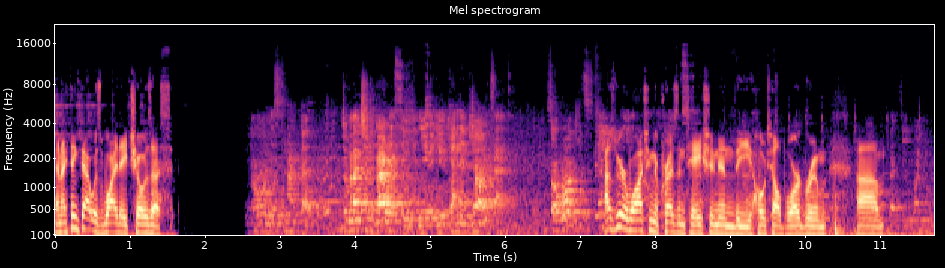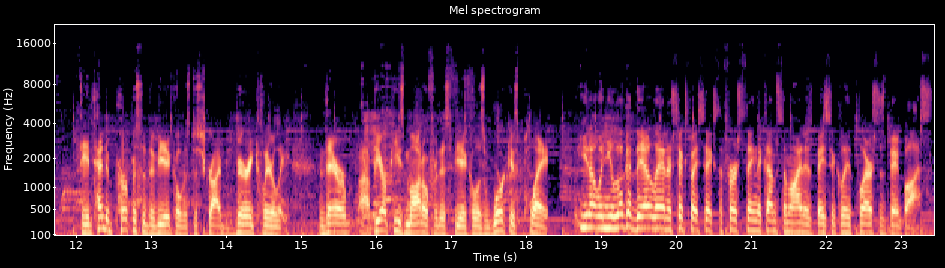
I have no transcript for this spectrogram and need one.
and I think that was why they chose us. No, it's not too much embarrassing, you, you can enjoy that. As we were watching the presentation in the hotel boardroom, um, the intended purpose of the vehicle was described very clearly. Their uh, BRP's motto for this vehicle is work is play. You know, when you look at the Outlander 6x6, the first thing that comes to mind is basically Polaris's Big Boss.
